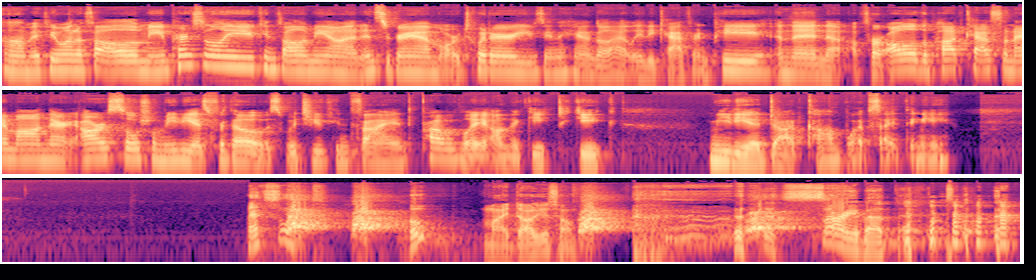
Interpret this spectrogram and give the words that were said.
Um, if you want to follow me personally, you can follow me on Instagram or Twitter using the handle at Lady Katharine P. And then uh, for all of the podcasts that I'm on, there are social medias for those, which you can find probably on the Geek to Geek Media.com website thingy. Excellent. Oh, my dog is home. Sorry about that.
